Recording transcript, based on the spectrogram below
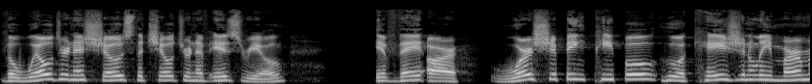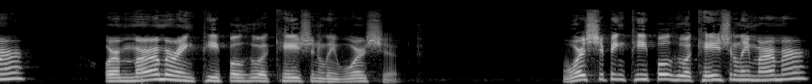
The wilderness shows the children of Israel if they are worshiping people who occasionally murmur or murmuring people who occasionally worship. Worshiping people who occasionally murmur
